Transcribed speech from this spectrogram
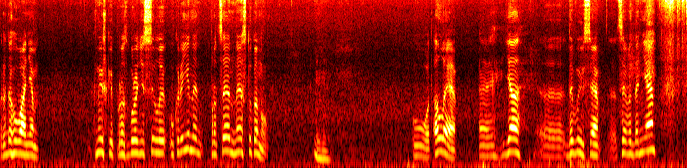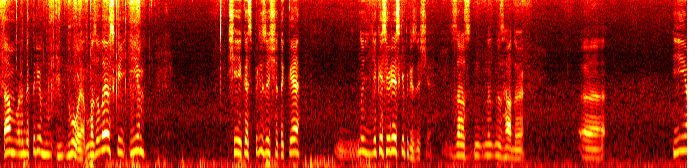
редагуванням книжки про Збройні Сили України, про це не стуканув. Угу. От, але е, я е, дивився це видання, там редакторів двоє. Мозилевський і ще якесь прізвище таке, ну, якесь єврейське прізвище. Зараз не, не згадую. Е, і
